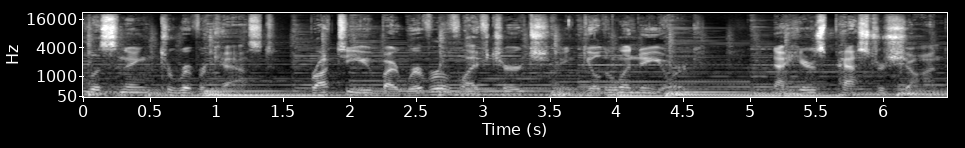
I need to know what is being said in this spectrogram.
listening to Rivercast, brought to you by River of Life Church in Guilderland, New York. Now, here's Pastor Sean.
